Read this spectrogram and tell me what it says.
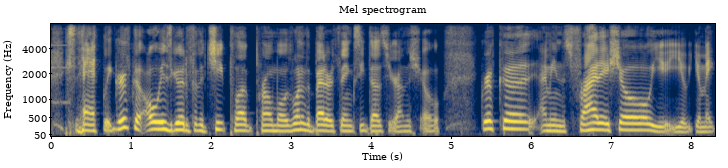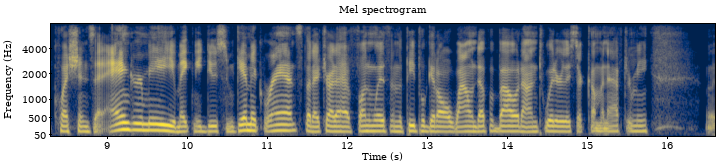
Exactly. Grifka always good for the cheap plug promos. One of the better things he does here on the show. Grifka, I mean, this Friday show, you, you you make questions that anger me. You make me do some gimmick rants that I try to have fun with, and the people get all wound up about on Twitter. They start coming after me. Uh,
